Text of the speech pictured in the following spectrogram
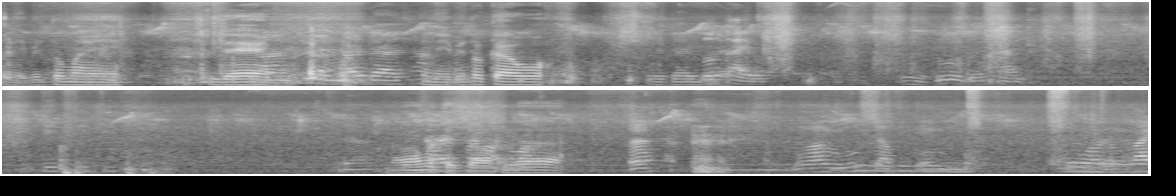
อันนี้เป็นตัวใหม่สีแดงเชื่อมไว้ใจอันนี้เป็นตัวเก่าใจตัวไก่กูเดี๋ยวกันตีตีตีเดี๋ยวระวังว่าจะจอกเด้ออะระวังรู้จับเองนี่ว่าต้องไล่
